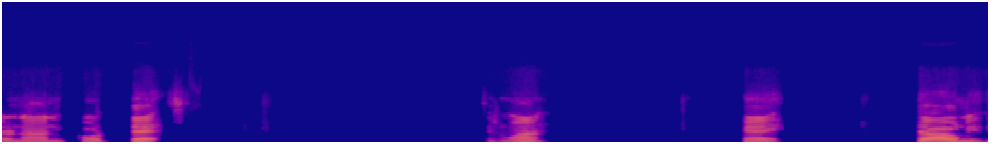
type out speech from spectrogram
Hernan Cortez. Is one. Okay. Tell me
